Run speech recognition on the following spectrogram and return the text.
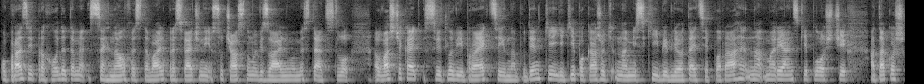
у Празі проходитиме сигнал-фестиваль, присвячений сучасному візуальному мистецтву. Вас чекають світлові проекції на будинки, які покажуть на міській бібліотеці Праги на Маріанській площі, а також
